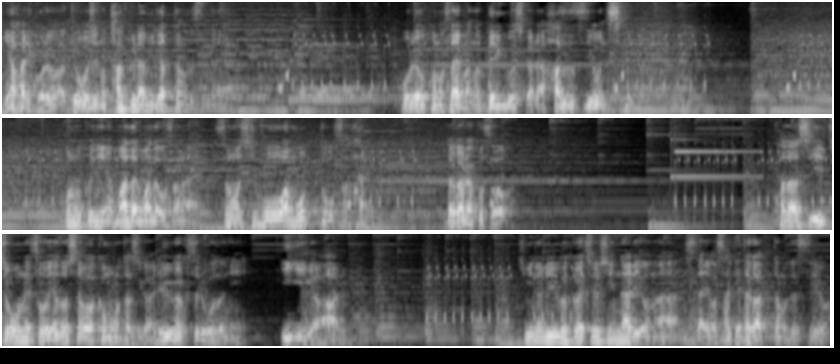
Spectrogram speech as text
やはりこれは教授の企みだったのですね。俺をこの裁判の弁護士から外すように仕組んだ。この国はまだまだ幼い。その手法はもっと幼い。だからこそ、正しい情熱を宿した若者たちが留学することに意義がある。君の留学が中止になるような事態を避けたかったのですよ。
